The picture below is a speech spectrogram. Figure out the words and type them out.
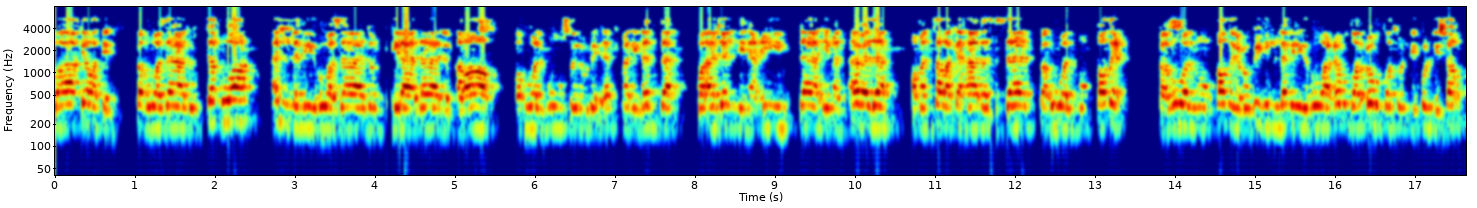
وآخرته فهو زاد التقوى الذي هو زاد إلى دار القرار. وهو الموصل لأكمل لذة وأجل نعيم دائما أبدا. ومن ترك هذا الزاد فهو المنقطع فهو المنقطع به الذي هو عرض عرضة لكل شر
